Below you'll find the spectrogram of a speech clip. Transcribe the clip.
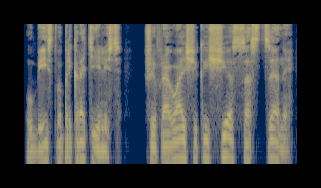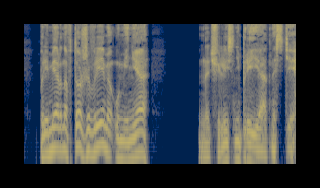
Убийства прекратились. Шифровальщик исчез со сцены. Примерно в то же время у меня...» Начались неприятности.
